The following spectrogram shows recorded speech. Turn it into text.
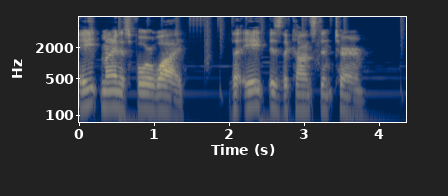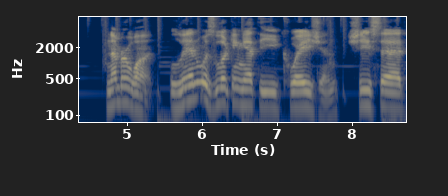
8 minus 4y. The 8 is the constant term. Number one, Lynn was looking at the equation. She said,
